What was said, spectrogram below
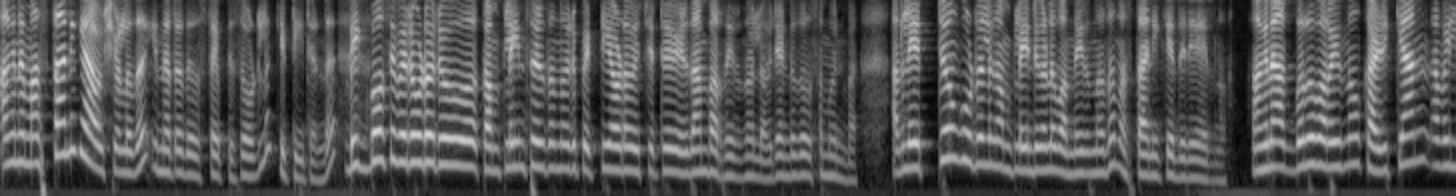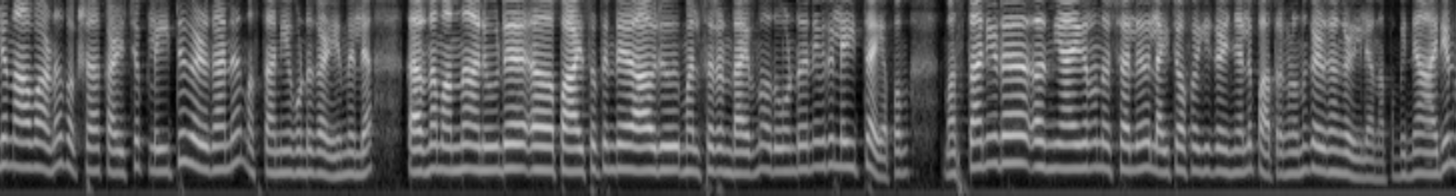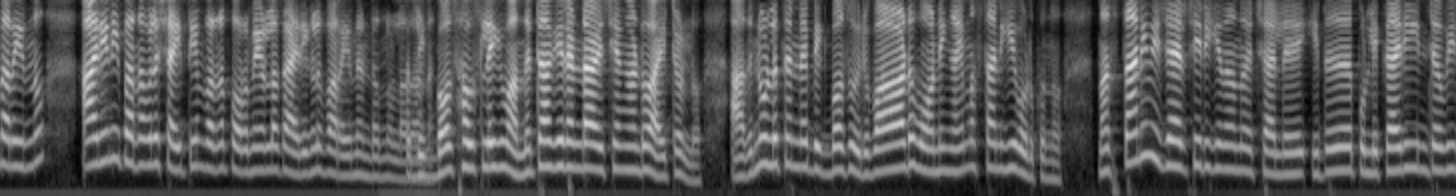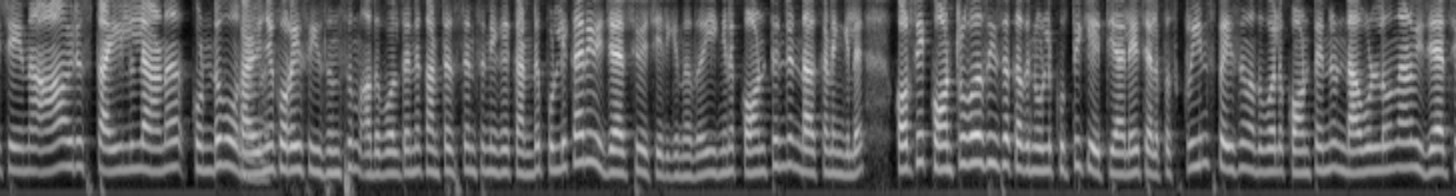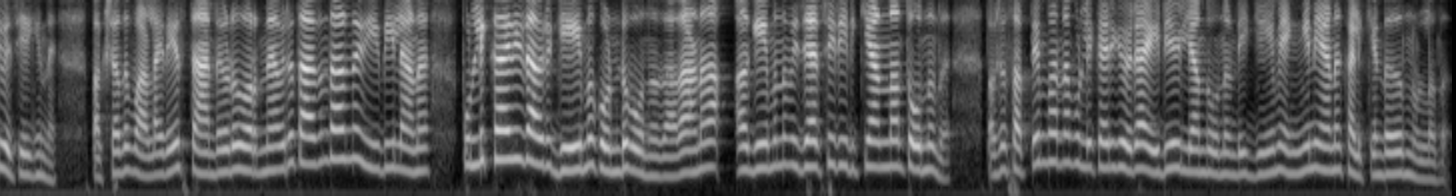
അങ്ങനെ മസ്താനിക്ക് ആവശ്യമുള്ളത് ഇന്നത്തെ ദിവസത്തെ എപ്പിസോഡിൽ കിട്ടിയിട്ടുണ്ട്. ബിഗ് ബോസ് ഇവരോടൊരു കംപ്ലയിന്റ്സ് എഴുതുന്ന ഒരു പെട്ടി അവിടെ വെച്ചിട്ട് എഴുതാൻ പറഞ്ഞിരുന്നല്ലോ രണ്ട് ദിവസം മുൻപ്. അതിൽ ഏറ്റവും കൂടുതൽ കംപ്ലൈന്റുകൾ വന്നിരുന്നത് മസ്താനിക്കെതിരെയായിരുന്നു. അങ്ങനെ അക്ബർ പറയുന്നു കഴിക്കാൻ വലിയ നാവാണ് പക്ഷെ ആ കഴിച്ച പ്ലേറ്റ് കഴുകാൻ മസ്താനിയെ കൊണ്ട് കഴിയുന്നില്ല. കാരണം അന്ന് അനുവിന്റെ പായസത്തിന്റെ ആ ഒരു മത്സരം ഉണ്ടായിരുന്നു. അതുകൊണ്ട് തന്നെ ഇവർ ലേറ്റായി അപ്പം മസ്താനിയുടെ ന്യായീകരണം എന്ന് വെച്ചാൽ ലൈറ്റ് ഓഫ് ആക്കി കഴിഞ്ഞാൽ പാത്രങ്ങളൊന്നും കഴുകാൻ കഴിയില്ല എന്ന്. അപ്പം പിന്നെ ആര്യൻ പറയുന്നു ആര്യൻ ഈ പറഞ്ഞ പോലെ ശൈത്യം പറഞ്ഞ പുറമേയുള്ള കാര്യങ്ങൾ പറയുന്നുണ്ടെന്നുള്ളത് ബിഗ് ബോസ് ഹൗസിലേക്ക് വന്നിട്ടാകെ രണ്ടാഴ്ച എങ്ങാണ്ടും ആയിട്ടുള്ളൂ. അതിനുള്ളിൽ തന്നെ ബിഗ് ബോസ് ഒരുപാട് വാർണിംഗ് ആയി മസ്താനിക്ക് കൊടുക്കുന്നു. മസ്താനി വിചാരിച്ചിരിക്കുന്നതെന്ന് വെച്ചാൽ ഇത് പുള്ളിക്കാരി ഇന്റർവ്യൂ ചെയ്യുന്ന ആ ഒരു സ്റ്റൈലിലാണ് കൊണ്ടുപോകുന്നത്. കഴിഞ്ഞ കുറേ സീസൺസും അതുപോലെ തന്നെ കണ്ടസ്റ്റൻസിനെയൊക്കെ കണ്ട് പുള്ളിക്കാരി വിചാരിച്ചു വെച്ചിരിക്കുന്നത് ഇങ്ങനെ കോണ്ടന്റ് ഉണ്ടാക്കണമെങ്കിൽ കുറച്ച് കോൺട്രവേഴ്സീസ് ഒക്കെ അതിനുള്ളിൽ കുത്തി കയറ്റിയാലേ ചിലപ്പോൾ സ്ക്രീൻ സ്പേസും അതുപോലെ കോണ്ടന്റും ഉണ്ടാവുള്ളൂ എന്നാണ് വിചാരിച്ചു വെച്ചിരിക്കുന്നത്. പക്ഷെ അത് വളരെ സ്റ്റാൻഡേർഡ് കുറഞ്ഞ ഒരു തരം താഴ്ന്ന രീതിയിലാണ് പുള്ളിക്കാരിയുടെ ആ ഒരു ഗെയിം കൊണ്ടുപോകുന്നത്. അതാണ് ഗെയിം എന്ന് വിചാരിച്ചിട്ട് ഇരിക്കുകയാണെന്നാണ് തോന്നുന്നത്. പക്ഷെ സത്യം പറഞ്ഞാൽ പുള്ളിക്കാരിക്ക് ഒരു ഐഡിയ ഇല്ലാന്ന് തോന്നുന്നുണ്ട് ഈ ഗെയിം എങ്ങനെയാണ് കളിക്കേണ്ടത് എന്നുള്ളത്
